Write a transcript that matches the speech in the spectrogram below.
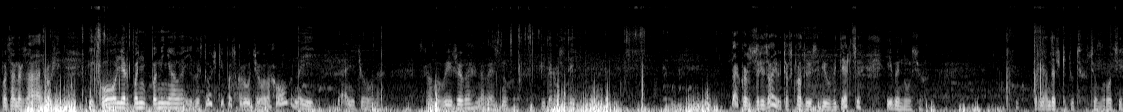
позамерзала трохи. І колір поміняла, і листочки поскручувала, холодно їй. Та нічого вона Все одно виживе на весну, піде рости. Також зрізаю та складую собі у відерце і виносю. Трояндочки тут в цьому році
